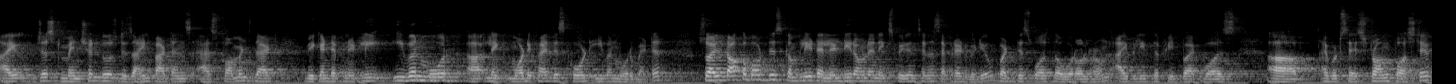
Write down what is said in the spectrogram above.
I just mentioned those design patterns as comments that we can definitely even more uh, like modify this code even more better. So I'll talk about this complete LLD round and experience in a separate video, but this was the overall round. I believe the feedback was, uh, I would say strong positive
